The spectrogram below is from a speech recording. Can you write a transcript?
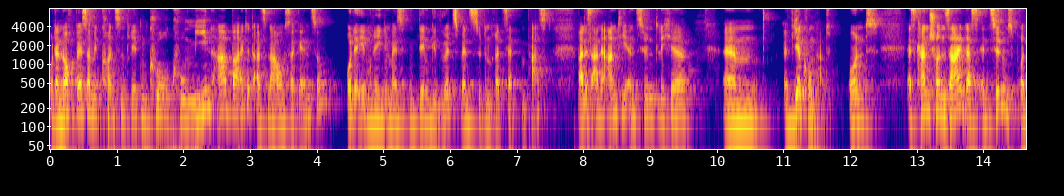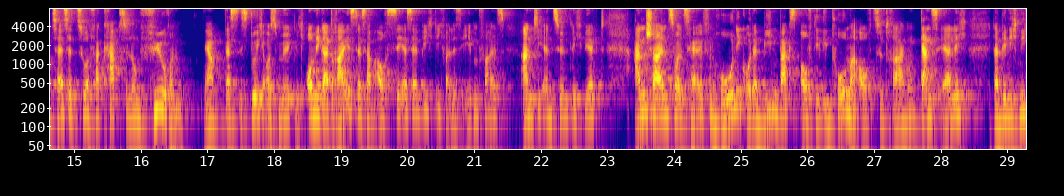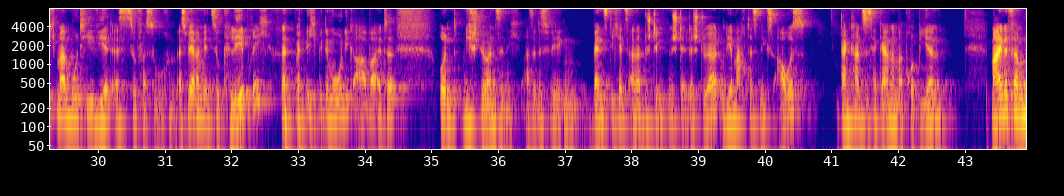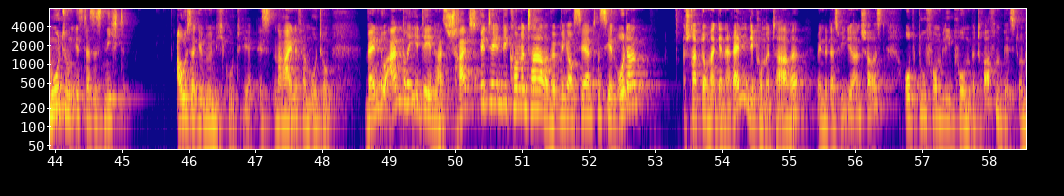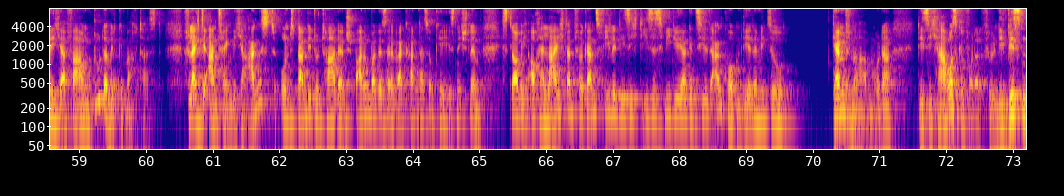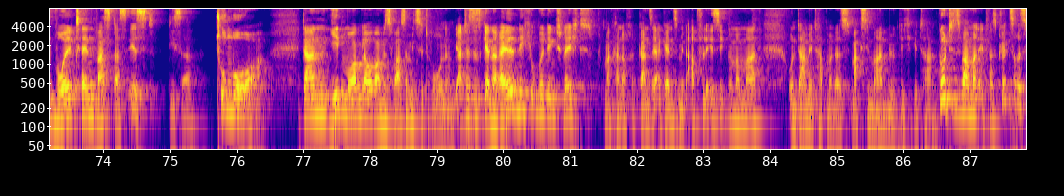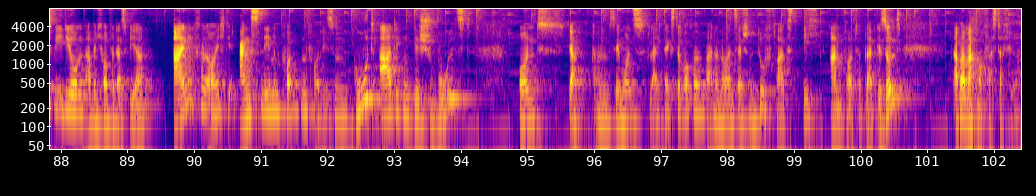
oder noch besser mit konzentrierten Kurkumin arbeitet als Nahrungsergänzung oder eben regelmäßig mit dem Gewürz, wenn es zu den Rezepten passt, weil es eine antientzündliche ähm, Wirkung hat. Und es kann schon sein, dass Entzündungsprozesse zur Verkapselung führen. Ja, das ist durchaus möglich. Omega-3 ist deshalb auch sehr, sehr wichtig, weil es ebenfalls antientzündlich wirkt. Anscheinend soll es helfen, Honig oder Bienenwachs auf die Lipome aufzutragen. Ganz ehrlich, da bin ich nicht mal motiviert, es zu versuchen. Es wäre mir zu klebrig, wenn ich mit dem Honig arbeite. Und mich stören sie nicht. Also deswegen, wenn es dich jetzt an einer bestimmten Stelle stört und ihr macht das nichts aus, dann kannst du es ja gerne mal probieren. Meine Vermutung ist, dass es nicht außergewöhnlich gut wirkt. Ist eine reine Vermutung. Wenn du andere Ideen hast, schreib's bitte in die Kommentare, würde mich auch sehr interessieren. Oder schreib doch mal generell in die Kommentare, wenn du das Video anschaust, ob du vom Lipom betroffen bist und welche Erfahrungen du damit gemacht hast. Vielleicht die anfängliche Angst und dann die totale Entspannung, weil du selber erkannt hast, okay, ist nicht schlimm. Ist, glaube ich, auch erleichternd für ganz viele, die sich dieses Video ja gezielt angucken, die ja damit zu kämpfen haben oder die sich herausgefordert fühlen, die wissen wollten, was das ist, dieser Tumor. Dann jeden Morgen lauwarmes Wasser mit Zitrone. Ja, das ist generell nicht unbedingt schlecht. Man kann auch Ganze ergänzen mit Apfelessig, wenn man mag. Und damit hat man das maximal Mögliche getan. Gut, es war mal etwas kürzeres Video, aber ich hoffe, dass wir einigen von euch die Angst nehmen konnten vor diesem gutartigen Geschwulst. Und ja, dann sehen wir uns vielleicht nächste Woche bei einer neuen Session. Du fragst, ich antworte. Bleib gesund, aber mach auch was dafür.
